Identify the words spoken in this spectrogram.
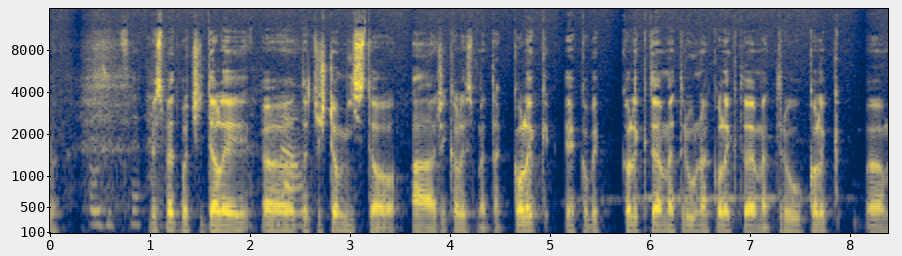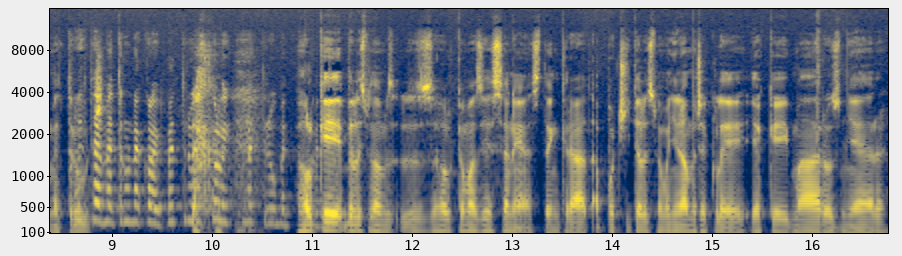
Uh, my jsme počítali uh, No. totiž to místo a říkali jsme, tak kolik, jakoby, kolik to je metrů, na kolik to je metrů, kolik uh, metrů. Kolik to je metrů na kolik metrů, kolik metrů, metrů. Holky, byli jsme tam s, s holkama z Jesenies tenkrát a počítali jsme, oni nám řekli, jaký má rozměr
